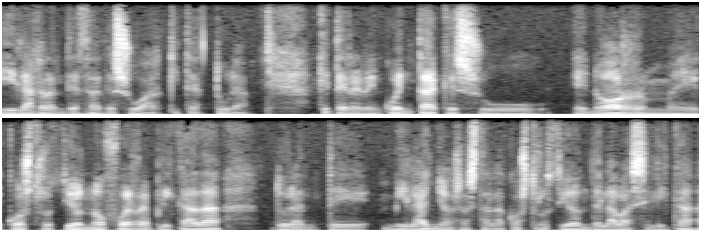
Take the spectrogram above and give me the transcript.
y la grandeza de su arquitectura. Hay que tener en cuenta que su enorme construcción no fue replicada durante mil años hasta la construcción de la Basílica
